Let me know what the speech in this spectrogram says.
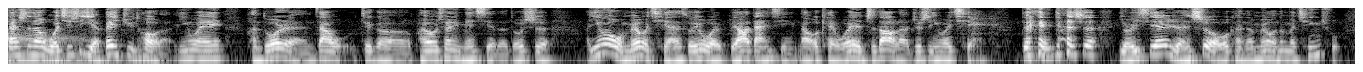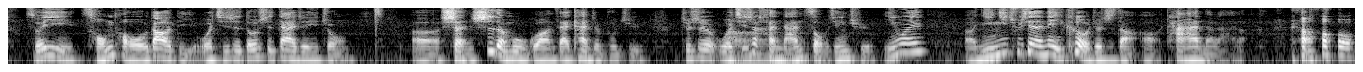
但是呢，我其实也被剧透了，因为很多人在这个朋友圈里面写的都是，因为我没有钱，所以我不要担心。那 OK，我也知道了，就是因为钱。对，但是有一些人设我可能没有那么清楚，所以从头到底我其实都是带着一种呃审视的目光在看这部剧，就是我其实很难走进去，因为呃倪妮出现的那一刻我就知道哦探案的来了，然后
